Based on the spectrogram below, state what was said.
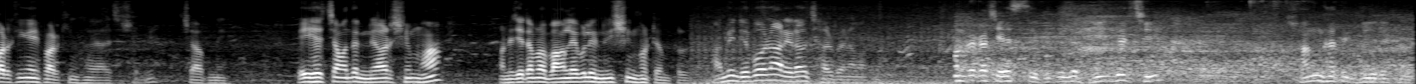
পার্কিংয়েই পার্কিং হয়ে আছে সবই, চাপ নেই। এই হচ্ছে আমাদের নরসিংহা মানে যেটা আমরা বাংলায় বলি নৃসিংহ টেম্পল। আমি নেব না আর এরাও ছাড়বে না আমাকে। আমাদের কাছে এসছি, কিন্তু যে ভিড় দেখছি, সাংঘাতিক ভিড় এখানে।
